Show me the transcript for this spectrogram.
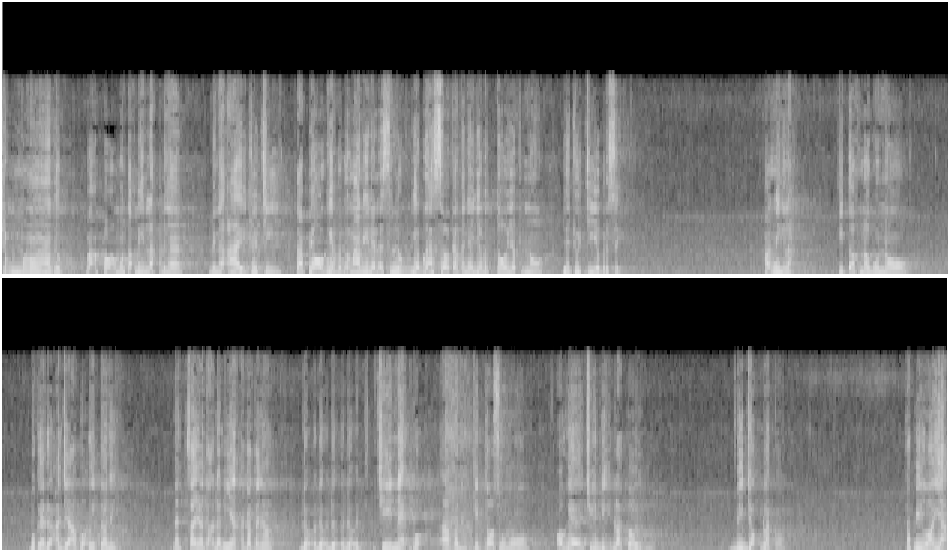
cemar tu apa mung tak bilah dengan dengan air cuci tapi orang hak duduk mandi dalam seluk dia berasa katanya dia betul dia kena dia cuci dia bersih Hak ni lah. Kita kena guna. Bukan ada ajar pun kita ni. Nah, saya tak ada niat katanya. Duk, duk, duk, duk, cinek pun. Apa ni? Kita semua. Orang cerdik belakang. Bijak belakang. Tapi rakyat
